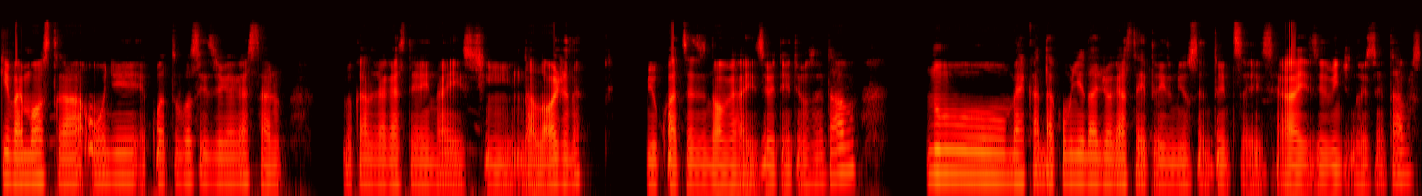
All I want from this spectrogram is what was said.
que vai mostrar onde quanto vocês já gastaram. No meu caso já gastei na Steam na loja, né? R$ 1.409,81 no mercado da comunidade eu gastei R$ 3.136,22.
